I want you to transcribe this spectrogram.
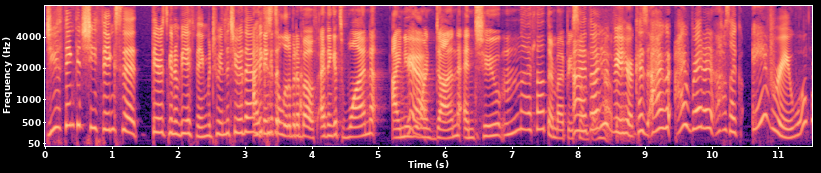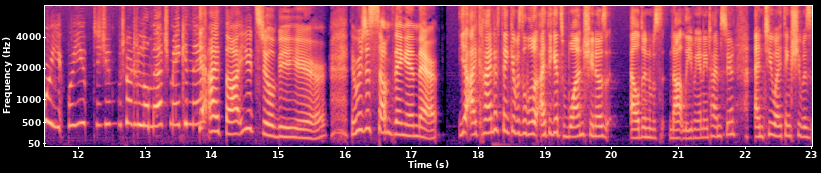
Do you think that she thinks that there's going to be a thing between the two of them? I think it's a little bit of both. I think it's one. I knew you weren't done, and two. Mm, I thought there might be something. I thought you'd be here because I I read it. I was like, Avery, what were you? Were you? Did you try to do a little matchmaking there? Yeah. I thought you'd still be here. There was just something in there. Yeah, I kind of think it was a little. I think it's one. She knows Eldon was not leaving anytime soon, and two. I think she was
